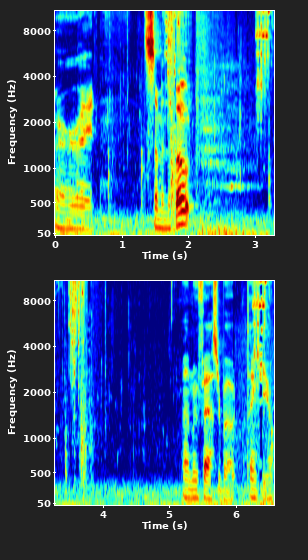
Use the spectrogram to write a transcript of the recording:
Alright. Summon the boat. And move faster, boat. Thank you.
